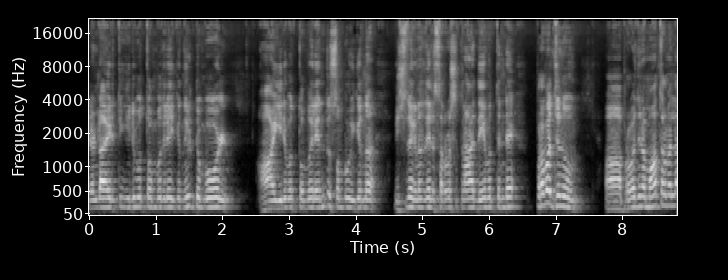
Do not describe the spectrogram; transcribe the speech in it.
രണ്ടായിരത്തി ഇരുപത്തൊമ്പതിലേക്ക് നീട്ടുമ്പോൾ ആ ഇരുപത്തൊമ്പതിൽ എന്ത് സംഭവിക്കുന്ന? വിശുദ്ധ ഗ്രന്ഥത്തിൽ സർവശക്തനായ ദൈവത്തിന്റെ പ്രവചനവും പ്രവചനം മാത്രമല്ല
